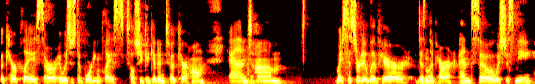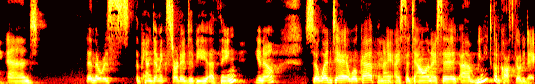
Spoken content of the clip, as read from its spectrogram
a care place, or it was just a boarding place till she could get into a care home, and um, my sister didn't live here, doesn't live here, and so it was just me. And then there was the pandemic started to be a thing, you know. So one day I woke up and I, I said to Alan, I said, um, "We need to go to Costco today."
